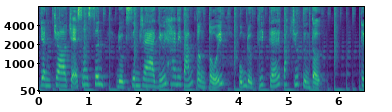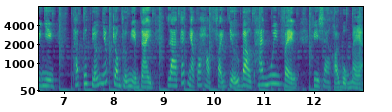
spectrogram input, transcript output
dành cho trẻ sơ sinh được sinh ra dưới 28 tuần tuổi cũng được thiết kế bắt chước tương tự. Tuy nhiên, Thách thức lớn nhất trong thử nghiệm này là các nhà khoa học phải giữ bào thai nguyên vẹn khi ra khỏi bụng mẹ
